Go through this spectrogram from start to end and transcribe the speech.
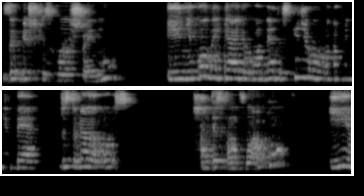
завбільшки з горошину. І ніколи я його не досліджувала, воно мені не доставляло якогось дискомфорту. І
